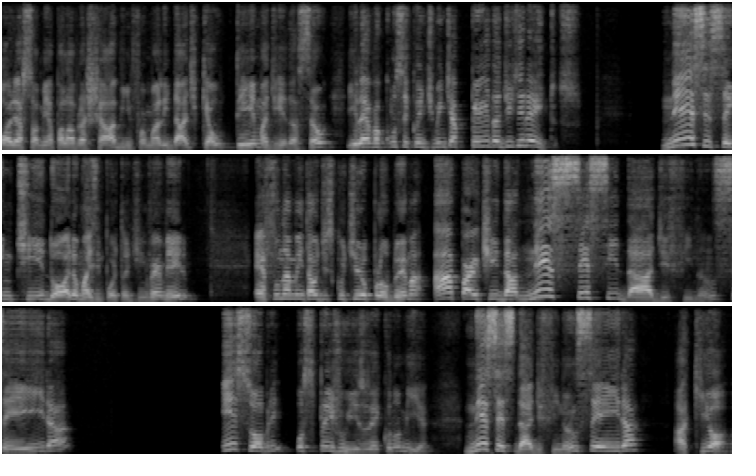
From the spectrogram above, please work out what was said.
Olha só minha palavra-chave, informalidade, que é o tema de redação, e leva consequentemente à perda de direitos. Nesse sentido, olha o mais importante em vermelho, é fundamental discutir o problema a partir da necessidade financeira e sobre os prejuízos da economia. Necessidade financeira, aqui ó,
